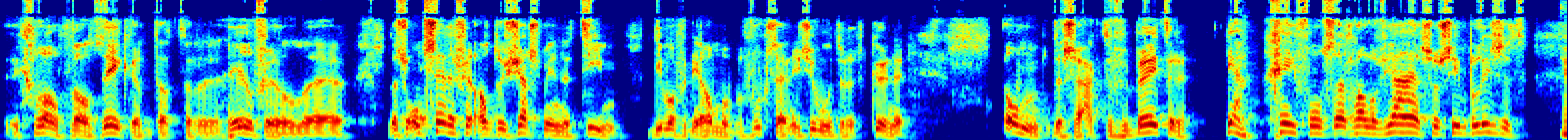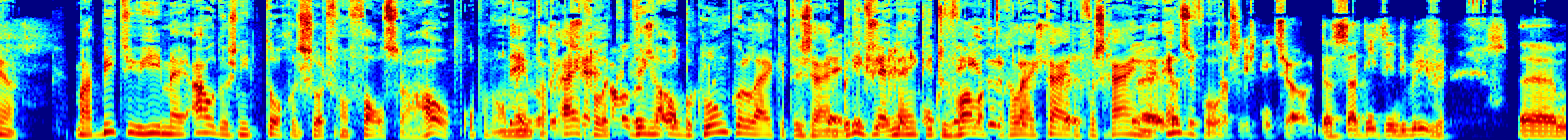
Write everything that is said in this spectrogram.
ik geloof wel zeker dat er heel veel. eh er is ontzettend veel enthousiasme in het team. Die bovendien allemaal bevoegd zijn, dus die moeten het kunnen. Om de zaak te verbeteren. Ja, geef ons dat half jaar. Zo simpel is het. Maar biedt u hiermee ouders niet toch een soort van valse hoop op het moment dat eigenlijk dingen al beklonken lijken te zijn, Nee, brieven in één keer toevallig tegelijkertijd verschijnen Nee, dat is- enzovoort? Dat is niet zo. Dat staat niet in die brieven. Ehm,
